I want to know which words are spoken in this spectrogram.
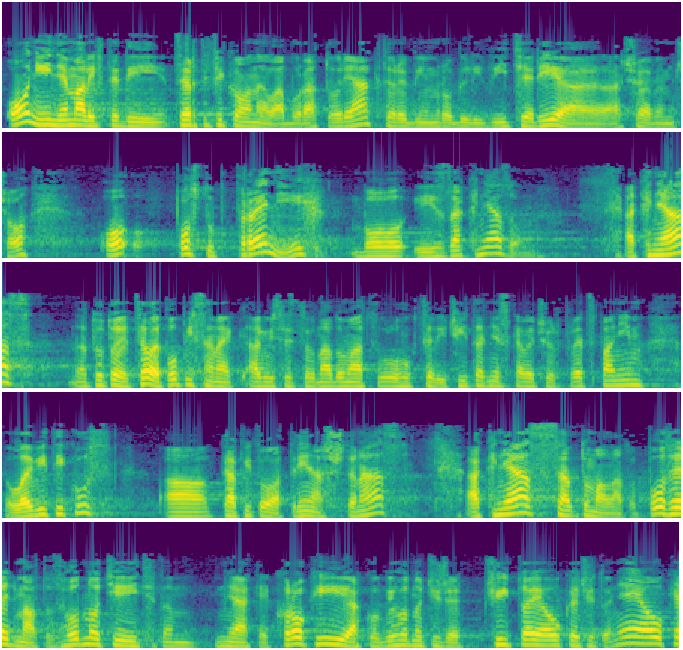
Oni nemali vtedy certifikované laboratória, ktoré by im robili výtery a, a čo ja viem čo. O, postup pre nich bolo ísť za kňazom. A kňaz toto je celé popísané, ak by ste to na domácu úlohu chceli čítať dneska večer pred spaním, Levitikus, kapitola 13-14. A kňaz sa to mal na to pozrieť, mal to zhodnotiť, tam nejaké kroky, ako vyhodnotiť, že či to je OK, či to nie je OK.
